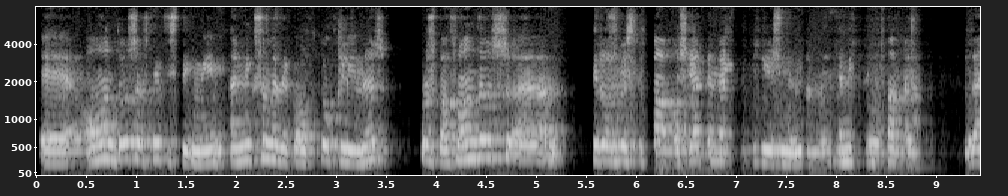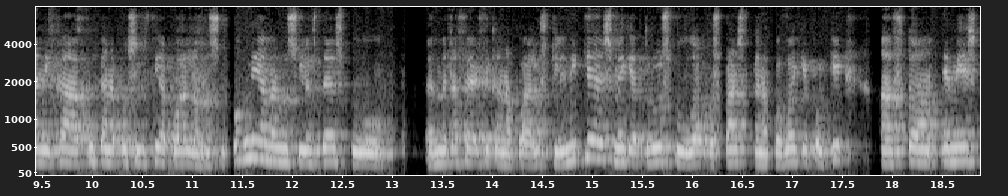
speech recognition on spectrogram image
Ε, Όντως, αυτή τη στιγμή ανοίξαμε 18 κλίνες, προσπαθώντας ε, πυροσβεστικά, όπως λέτε, να λειτουργήσουμε. Δηλαδή, δανεικά που είχαν αποσυρθεί από άλλα νοσοκομεία, με νοσηλευτές που ε, μεταφέρθηκαν από άλλες κλινικές, με γιατρούς που αποσπάστηκαν από εδώ και από εκεί. Αυτό εμείς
